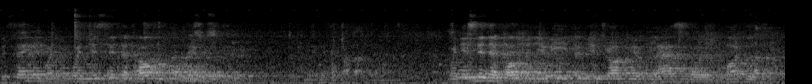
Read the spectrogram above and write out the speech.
the same when, when you sit at home when you sit at home and you eat and you drop your glass or bottle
